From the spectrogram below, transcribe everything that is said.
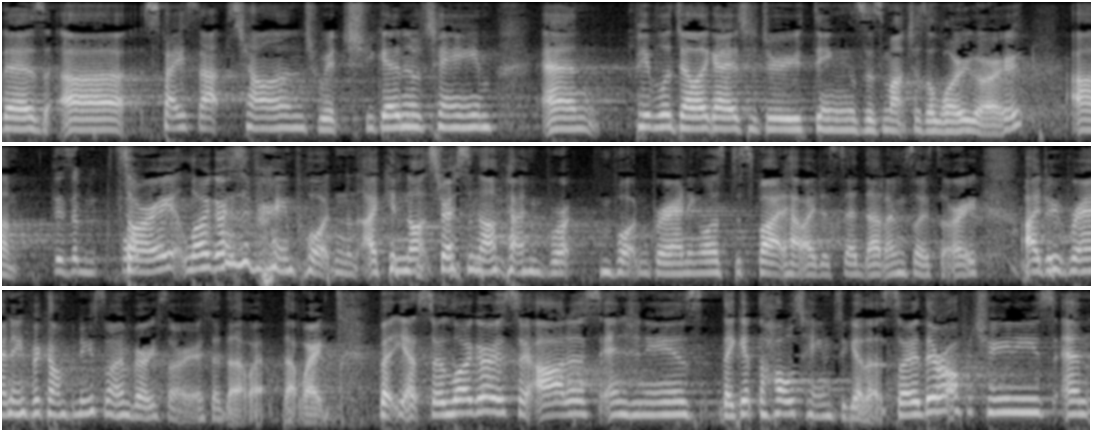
There's a space apps challenge, which you get in a team and people are delegated to do things as much as a logo. Um, There's a Sorry, logos are very important. I cannot stress enough how important branding was, despite how I just said that. I'm so sorry. I do branding for companies, so I'm very sorry I said that way. That way. But yeah, so logos, so artists, engineers, they get the whole team together. So there are opportunities, and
